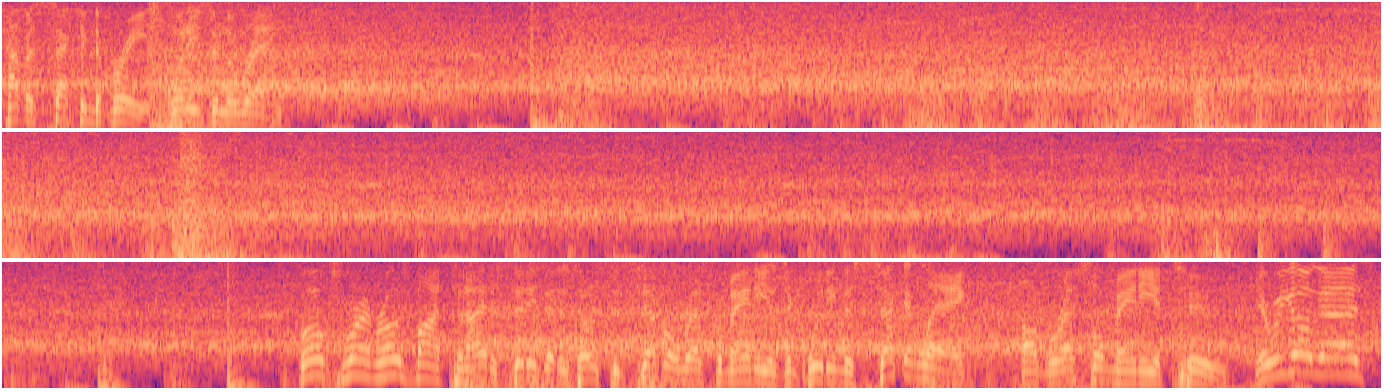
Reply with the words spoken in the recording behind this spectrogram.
have a second to breathe when he's in the ring. Folks, we're in Rosemont tonight, a city that has hosted several WrestleManias, including the second leg of WrestleMania 2. Here we go, guys.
